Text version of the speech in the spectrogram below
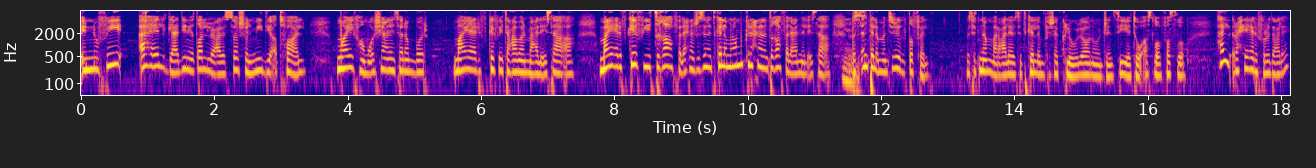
إنه في أهل قاعدين يطلعوا على السوشيال ميديا أطفال ما يفهموا إيش يعني تنمر. ما يعرف كيف يتعامل مع الإساءة ما يعرف كيف يتغافل إحنا جالسين نتكلم إنه ممكن إحنا نتغافل عن الإساءة yes. بس أنت لما تجي للطفل وتتنمر عليه وتتكلم في شكله ولونه وجنسيته وأصله وفصله هل راح يعرف يرد عليك؟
